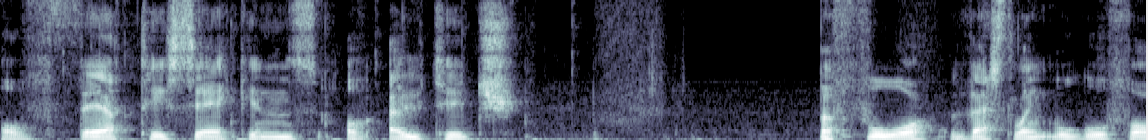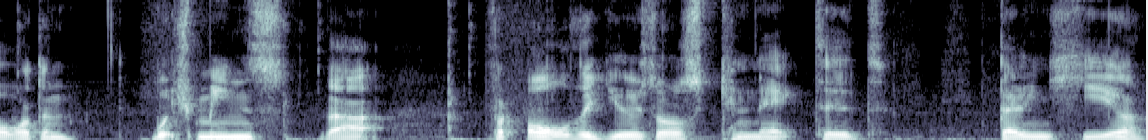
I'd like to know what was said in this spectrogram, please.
of 30 seconds of outage before this link will go forwarding, which means that for all the users connected down here,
